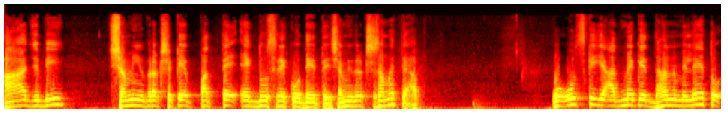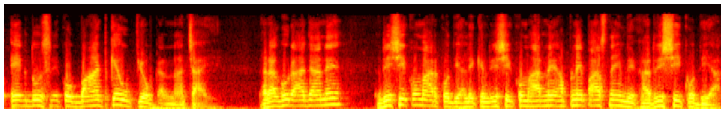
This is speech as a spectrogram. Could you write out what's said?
आज भी शमी वृक्ष के पत्ते एक दूसरे को देते। शमी वृक्ष समझते आप? वो उसकी याद में के धन मिले तो एक दूसरे को बांट के उपयोग करना चाहिए। रघु राजा ने ऋषि कुमार को दिया, लेकिन ऋषि कुमार ने अपने पास नहीं देखा, ऋषि को दिया।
